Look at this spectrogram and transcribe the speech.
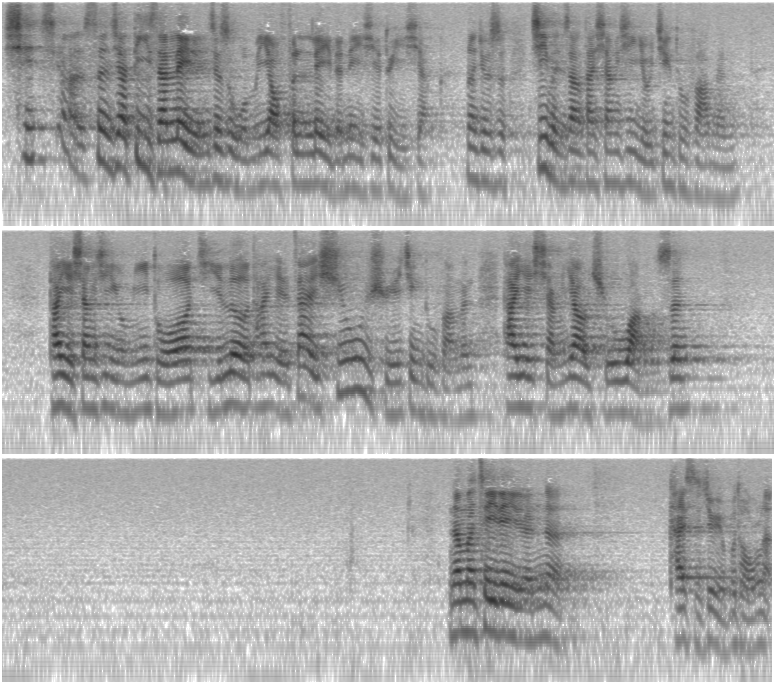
先下剩下第三类人，就是我们要分类的那些对象，那就是基本上他相信有净土法门，他也相信有弥陀极乐，他也在修学净土法门，他也想要求往生。那么这一类人呢，开始就有不同了。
